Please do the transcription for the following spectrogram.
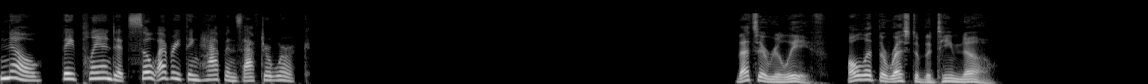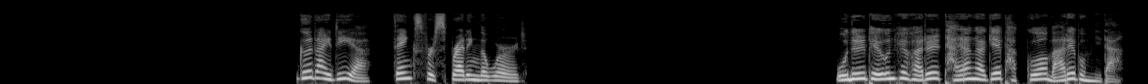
No, they planned it so everything happens after work. That's a relief. I'll let the rest of the team know. Good idea, thanks for spreading the word. 오늘 배운 회화를 다양하게 바꾸어 말해봅니다.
